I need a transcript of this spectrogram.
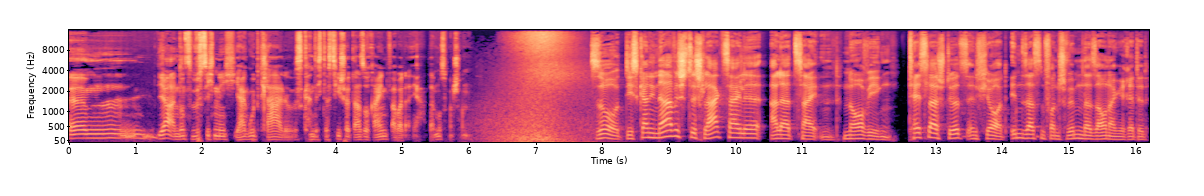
ähm, ja, ansonsten wüsste ich nicht, ja gut, klar, es kann sich das T-Shirt da so rein, aber da, ja, da muss man schon. So, die skandinavischste Schlagzeile aller Zeiten. Norwegen. Tesla stürzt in Fjord. Insassen von schwimmender Sauna gerettet.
